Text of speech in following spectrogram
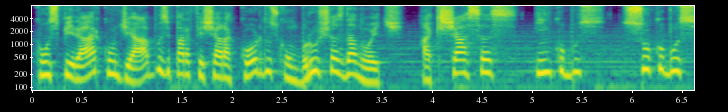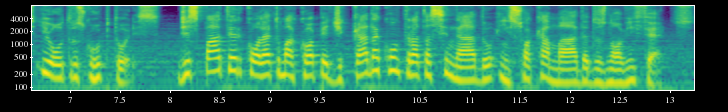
conspirar com diabos e para fechar acordos com bruxas da noite, rakshasas, íncubos, súcubos e outros corruptores. Dispater coleta uma cópia de cada contrato assinado em sua camada dos nove infernos.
